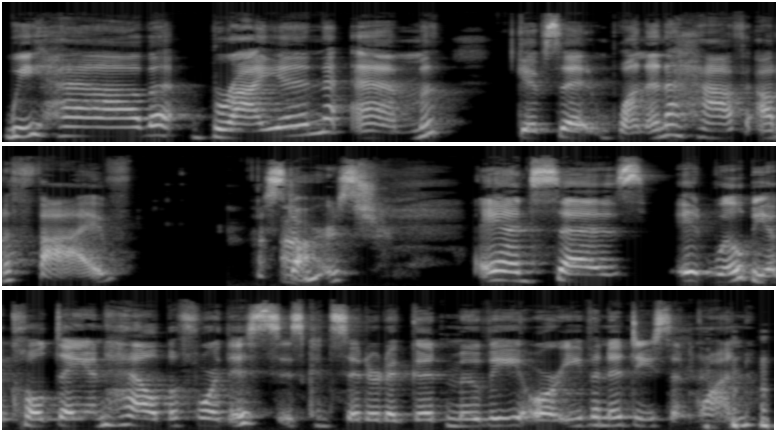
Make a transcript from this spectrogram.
we have Brian M. gives it one and a half out of five stars. and says it will be a cold day in hell before this is considered a good movie or even a decent one.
